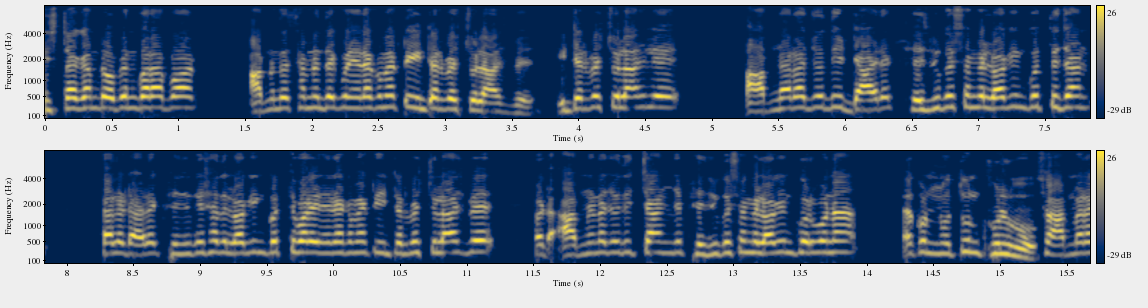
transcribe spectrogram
ইনস্টাগ্রামটা ওপেন করার পর আপনাদের সামনে দেখবেন এরকম একটা ইন্টারফেস চলে আসবে। ইন্টারফেস চলে আসলে আপনারা যদি ডাইরেক্ট ফেসবুকের সঙ্গে লগ করতে চান, তাহলে ডাইরেক্ট ফেসবুকের সাথে লগ করতে পারেন, এরকম একটা ইন্টারফেস চলে আসবে। বাট আপনারা যদি চান যে ফেসবুকের সঙ্গে লগ করব না, এখন নতুন খুলবো। সো আপনারা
